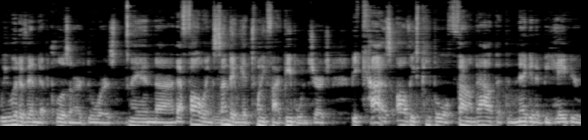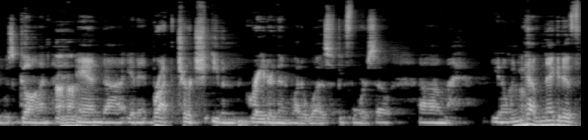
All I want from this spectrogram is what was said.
we would have ended up closing our doors. And uh, that following Sunday, we had 25 people in church because all these people found out that the negative behavior was gone Uh-huh. and uh, it, it brought the church even greater than what it was before. So, um, you know, when you have negative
